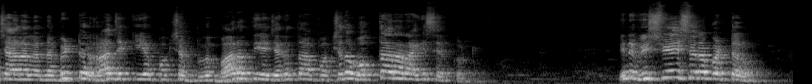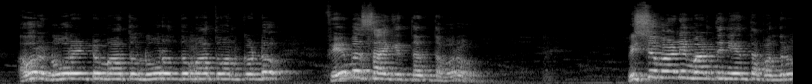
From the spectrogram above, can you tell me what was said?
ಚಾನೆಲ್ ಅನ್ನ ಬಿಟ್ಟು ರಾಜಕೀಯ ಪಕ್ಷ, ಭಾರತೀಯ ಜನತಾ ಪಕ್ಷದ ವಕ್ತಾರರಾಗಿ ಸೇರ್ಕೊಂಡ್ರು. ಇನ್ನು ವಿಶ್ವೇಶ್ವರ ಭಟ್ಟರು ಅವರು ನೂರೆಂಟು ಮಾತು, ನೂರೊಂದು ಮಾತು ಅನ್ಕೊಂಡು ಫೇಮಸ್ ಆಗಿದ್ದಂಥವರು ವಿಶ್ವವಾಣಿ ಮಾಡ್ತೀನಿ ಅಂತ ಬಂದರು.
